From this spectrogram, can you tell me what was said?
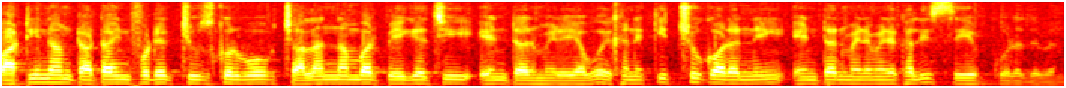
পার্টি নাম টাটা ইনফোটেক চুজ করব। চালান নাম্বার পেয়ে গেছি এন্টার মেরে যাব। এখানে কিচ্ছু করার নেই এন্টার মেরে মেরে খালি সেভ করে দেবেন।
